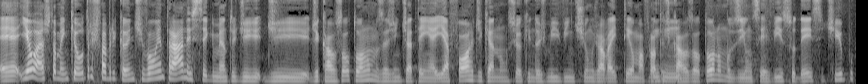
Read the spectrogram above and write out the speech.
É, e eu acho também que outros fabricantes vão entrar nesse segmento de, de, de, carros autônomos. A gente já tem aí a Ford, que anunciou que em 2021 já vai ter uma frota uhum. de carros autônomos e um serviço desse tipo.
